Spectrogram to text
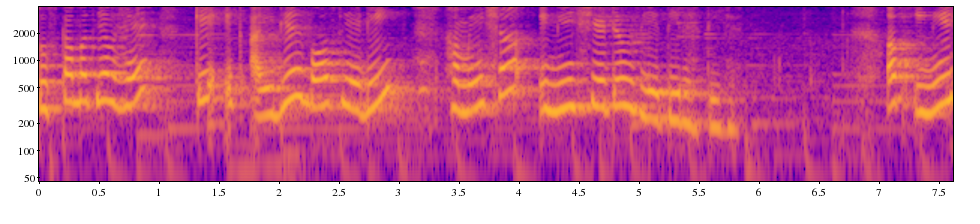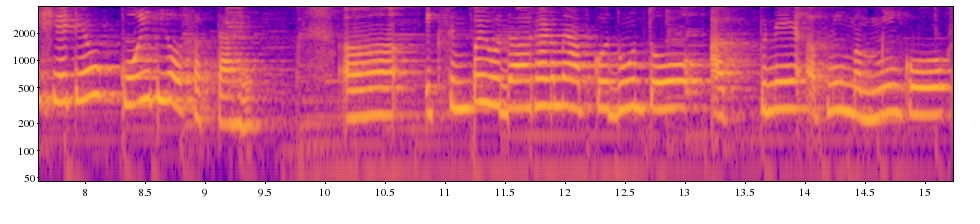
तो उसका मतलब है कि एक आइडियल बॉस लेडी हमेशा इनिशिएटिव्स लेती रहती है। अब इनिशिएटिव कोई भी हो सकता है एक सिंपल उदाहरण मैं आपको दूँ तो आपने अपनी मम्मी को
